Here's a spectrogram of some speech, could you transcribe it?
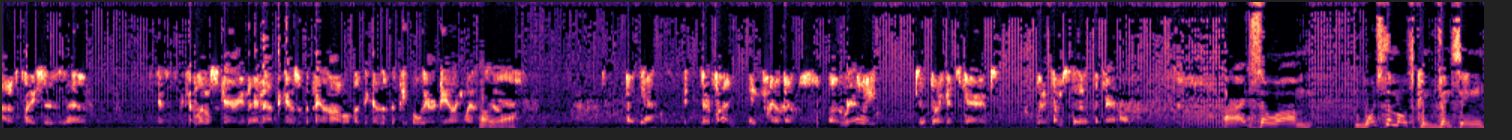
out of places uh, because it's become a little scary, and, and not because of the paranormal, but because of the people we were dealing with. Oh yeah. Yeah, it, they're fun, but, but rarely do, do I get scared when it comes to the paranormal. All right, so um, what's the most convincing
